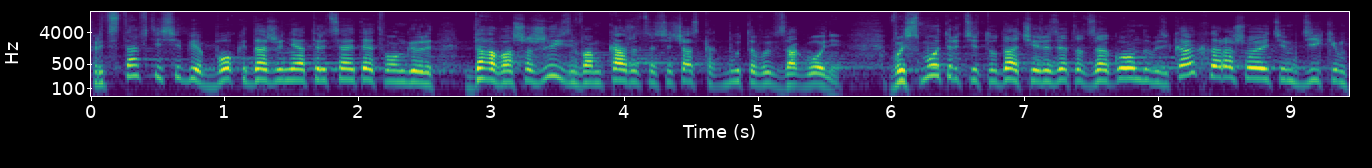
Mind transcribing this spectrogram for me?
Представьте себе, Бог даже не отрицает этого, Он говорит, да, ваша жизнь вам кажется сейчас, как будто вы в загоне. Вы смотрите туда через этот загон, думаете, как хорошо этим диким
